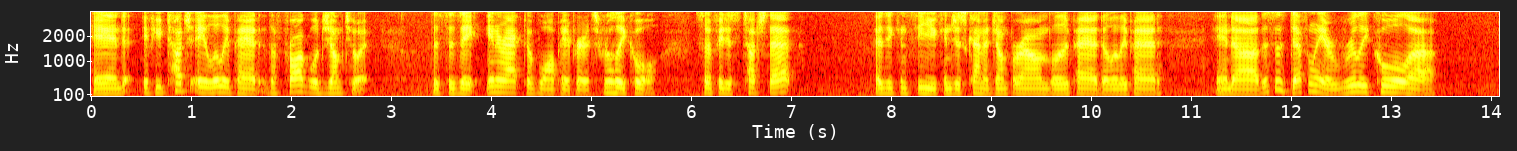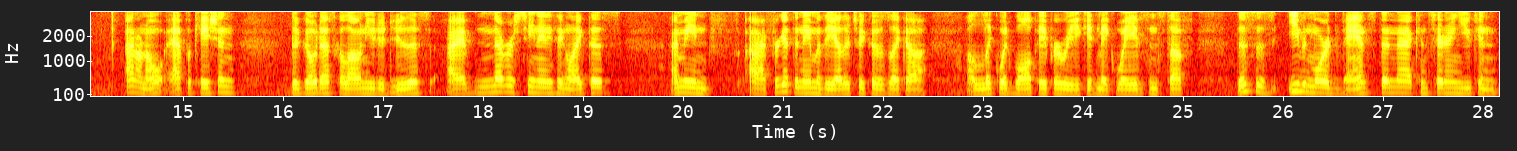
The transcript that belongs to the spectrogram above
And if you touch a lily pad, the frog will jump to it. This is a interactive wallpaper. It's really cool. So if you just touch that, as you can see, you can just kind of jump around lily pad to lily pad. And uh, this is definitely a really cool, uh, I don't know, application. The GoDesk allowing you to do this. I've never seen anything like this. I mean, I forget the name of the other tweak. It was like a, a liquid wallpaper where you could make waves and stuff. This is even more advanced than that considering you can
